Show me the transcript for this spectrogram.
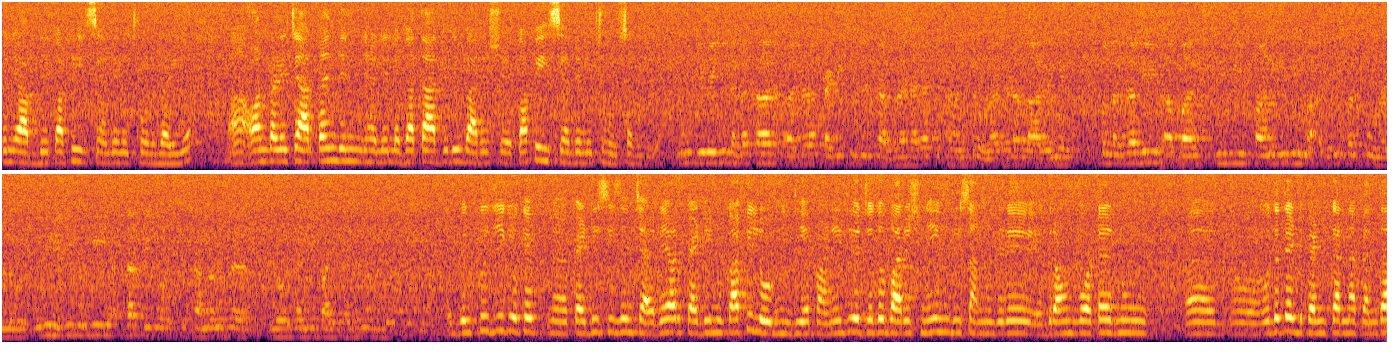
ਪੰਜਾਬ ਦੇ ਕਾਫੀ ਹਿੱਸਿਆਂ ਦੇ ਵਿੱਚ ਹੋਣ ਵਾਲੀ ਹੈ। ਆਉਣ ਵਾਲੇ 4-5 ਦਿਨ ਹਲੇ ਲਗਾਤਾਰ ਜਿਹੜੀ ਬਾਰਿਸ਼ ਕਾਫੀ ਹਿੱਸਿਆਂ ਦੇ ਵਿੱਚ ਹੋ ਸਕਦੀ ਹੈ। ਹੁਣ ਜਿਵੇਂ ਕਿ ਲਗਾਤਾਰ ਅ, ਜਿਹੜਾ ਪੈਡੀ ਸੀਜ਼ਨ ਚੱਲ ਰਿਹਾ ਹੈਗਾ ਕਿਸਾਨ ਝੋਨਾ ਜਿਹੜਾ ਲਾ ਰਹੇ ਨੇ ਤਾਂ ਲੱਗਦਾ ਵੀ ਅ, ਬਾਰਿਸ਼ ਦੀ ਵੀ ਪਾਣੀ ਦੀ ਵੀ ਮਾ- ਜਿਹੜੀ ਭਰਪੂਰ ਲੋੜ ਪੂਰੀ ਹੈਗੀ ਕਿਉਂਕਿ ਧਰਤੀ ਤੋਂ ਕਿਸਾਨਾਂ ਨੂੰ ਫਿਰ ਲੋੜ ਪੈਂਦੀ ਪਾਣੀ ਕੱਢਣ ਨੂੰ ਬਿਲਕੁਲ ਜੀ ਕਿਉਂਕਿ ਅ, ਪੈਡੀ ਸੀਜ਼ਨ ਚੱਲ ਰਿਹਾ ਔਰ ਪੈਡੀ ਨੂੰ ਕਾਫੀ ਲੋੜ ਹੁੰਦੀ ਹੈ ਪਾਣੀ ਦੀ ਔਰ ਜਦੋਂ ਬਾਰਿਸ਼ ਨਹੀਂ ਹੁੰਦੀ ਸਾਨੂੰ ਜਿਹੜੇ ਗਰਾਊਂਡ ਵਾਟਰ ਨੂੰ ਅ, ਉਹਦੇ ਤੇ ਡਿਪੈਂਡ ਕਰਨਾ ਪੈਂਦਾ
